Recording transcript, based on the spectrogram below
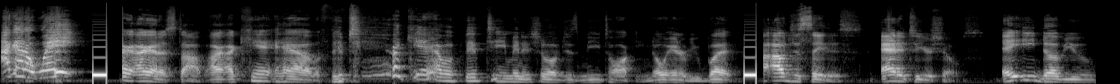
I gotta wait. I, I gotta stop. I, I can't have a 15 I can't have a 15 minute show of just me talking, no interview. But I'll just say this. Add it to your shows. AEW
